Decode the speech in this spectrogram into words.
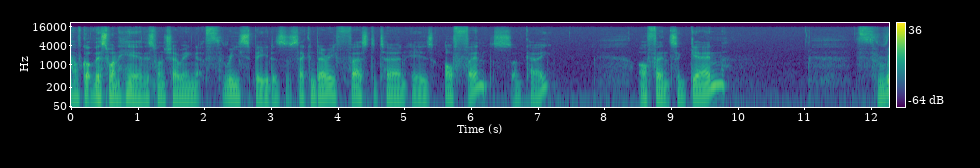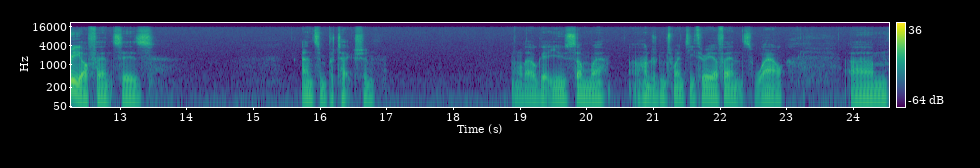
I've got this one here. This one's showing three speed as a secondary. First to turn is offense. Okay. Offense again. Three offenses and some protection. Well, that'll get used somewhere. 123 offense. Wow. Um,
